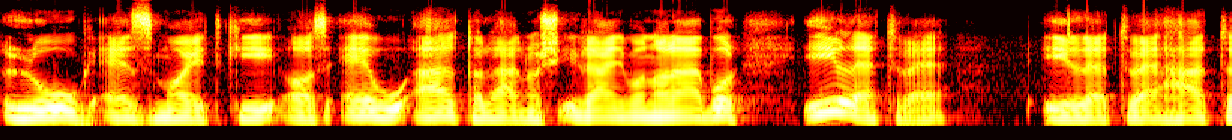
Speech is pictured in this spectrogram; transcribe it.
lóg ez majd ki az EU általános irányvonalából, illetve illetve hát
